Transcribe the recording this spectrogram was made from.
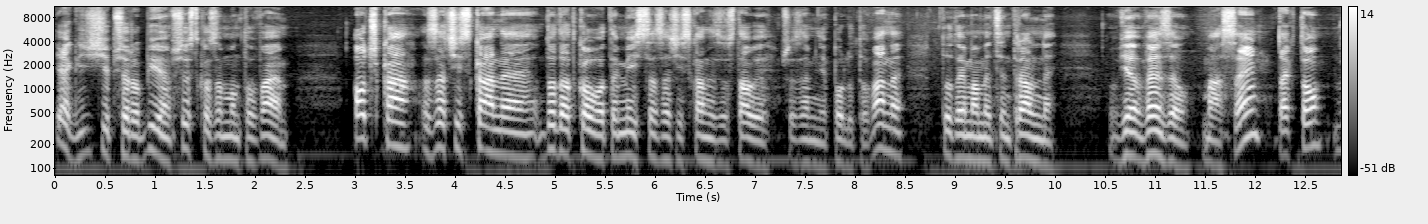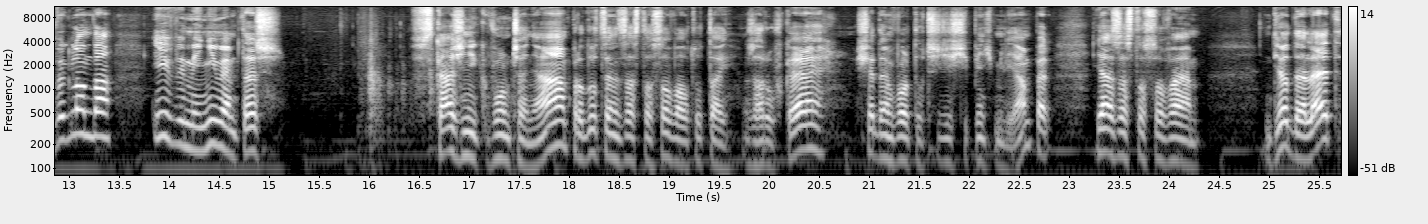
Jak widzicie, przerobiłem wszystko, zamontowałem oczka zaciskane. Dodatkowo te miejsca zaciskane zostały przeze mnie polutowane. Tutaj mamy centralny węzeł masy. Tak to wygląda. I wymieniłem też wskaźnik włączenia. Producent zastosował tutaj żarówkę 7V 35 mA. Ja zastosowałem diodę LED,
